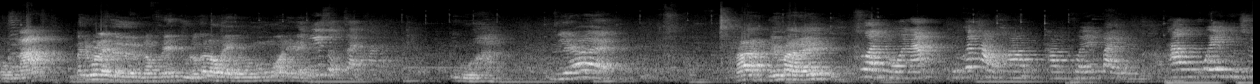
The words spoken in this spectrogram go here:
ผมนะ ไม่รู้อะไรเลยลองเฟซอยู่แล้วก็เราเองมั่วๆนี่แหละพี่สงสัยค่ะ กลัวเรียกแหละอะเดี๋ยวไหม ส่วนหนูนะหนูก็ทำทำทำเควสไปทำเควสอยู่ใช่ไหม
